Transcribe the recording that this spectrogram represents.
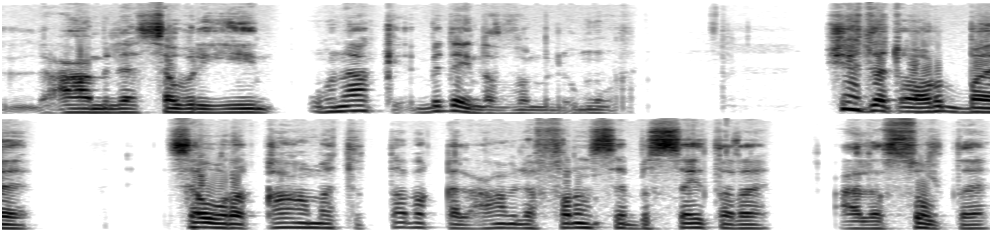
العاملة الثوريين. وهناك بدأ ينظم الأمور. شهدت أوروبا ثورة قامت الطبقة العاملة في فرنسا بالسيطرة على السلطة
